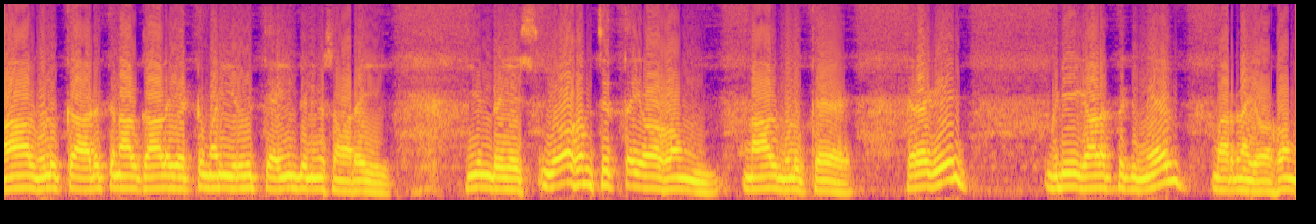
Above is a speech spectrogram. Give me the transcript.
நாள் முழுக்க அடுத்த நாள் காலை எட்டு மணி இருபத்தி ஐந்து நிமிஷம் வரை. இன்றைய யோகம் சித்த யோகம் நாள் முழுக்க. பிறகு விடிய காலத்துக்கு மேல் மரண யோகம்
